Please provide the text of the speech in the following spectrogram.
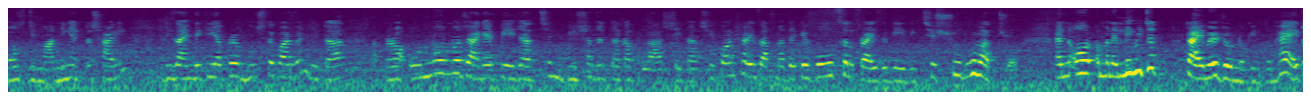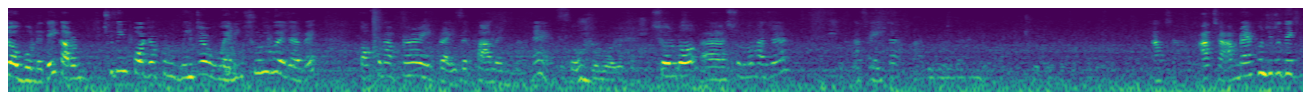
মোস্ট ডিমান্ডিং একটা শাড়ি। ডিজাইন দেখলে আপনারা বুঝতে পারবেন যেটা আপনারা অন্য অন্য জায়গায় পেয়ে যাচ্ছেন বিশ হাজার টাকা প্লাস সেটা শিফন শাড়িজ আপনাদেরকে হোলসেল প্রাইসে দিয়ে দিচ্ছে শুধুমাত্র। অ্যান্ড মানে লিমিটেড টাইমের জন্য কিন্তু। হ্যাঁ এটাও বলে দেই কারণ কিছুদিন পর যখন উইন্টার ওয়েডিং শুরু হয়ে যাবে তখন আপনারা এই প্রাইসে পাবেন না হ্যাঁ? ষোলো ষোলো হাজার। আচ্ছা এটা আচ্ছা আচ্ছা আমরা এখন যেটা দেখব,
